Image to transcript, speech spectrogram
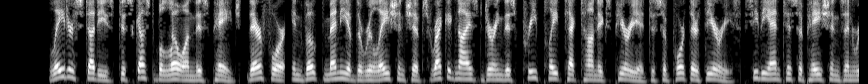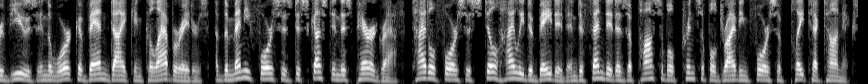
Later studies discussed below on this page, therefore, invoked many of the relationships recognized during this pre-plate tectonics period to support their theories see the anticipations and reviews in the work of Van Dijk and collaborators. Of the many forces discussed in this paragraph, tidal force is still highly debated and defended as a possible principal driving force of plate tectonics.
